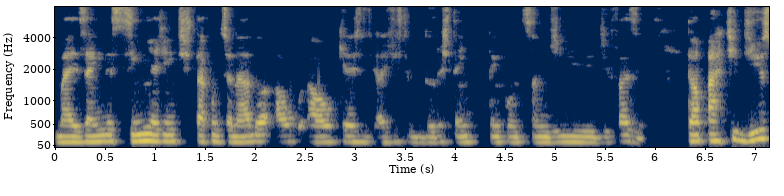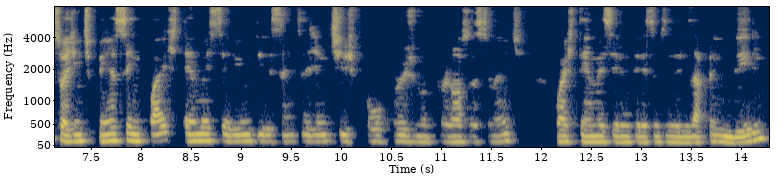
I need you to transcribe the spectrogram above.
Mas ainda assim a gente está condicionado ao, ao que as, as, distribuidoras têm, têm condição de, de fazer. Então, a partir disso, a gente pensa em quais temas seriam interessantes a gente expor para os nossos assinantes, quais temas seriam interessantes eles aprenderem,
